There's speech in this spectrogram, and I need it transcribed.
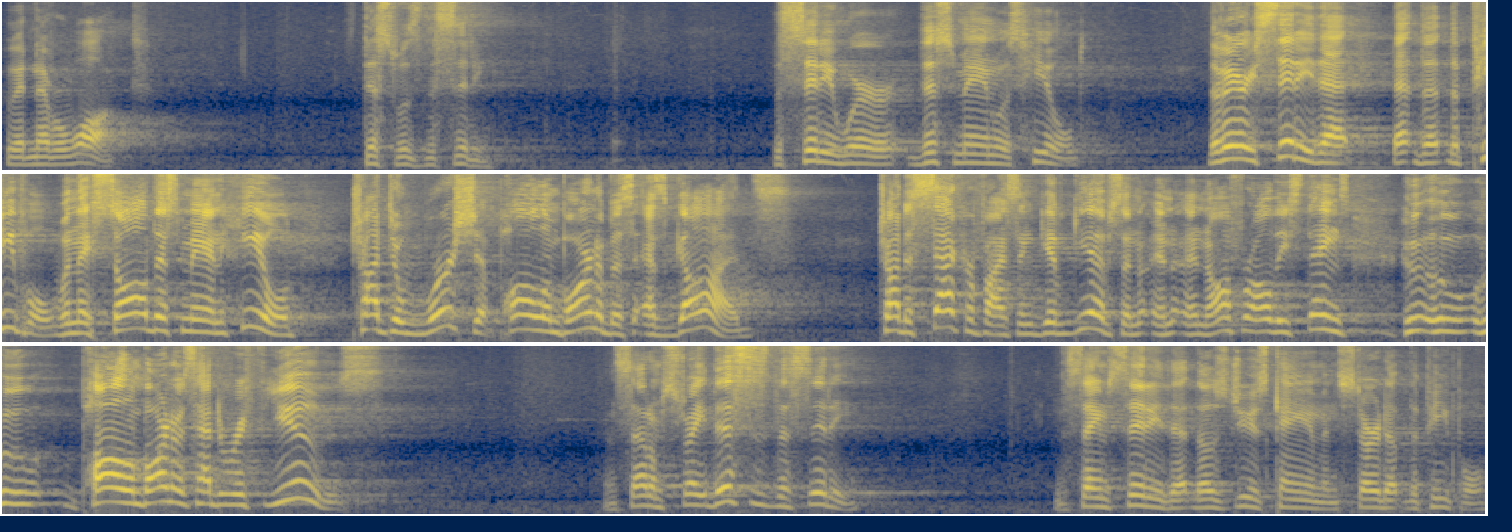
who had never walked. This was the city. The city where this man was healed. The very city that, that the, the people, when they saw this man healed, tried to worship Paul and Barnabas as gods, tried to sacrifice and give gifts and, and, and offer all these things who, who, who Paul and Barnabas had to refuse and set them straight. This is the city. The same city that those Jews came and stirred up the people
